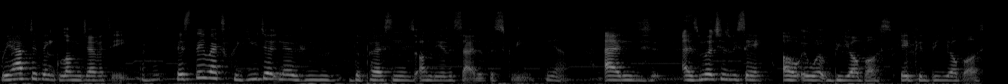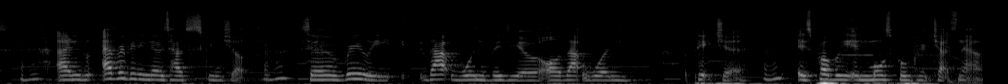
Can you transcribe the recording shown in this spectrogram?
We have to think longevity, because theoretically, you don't know who the person is on the other side of the screen. Yeah. And as much as we say, oh, it won't be your boss, it could be your boss. Mhm. And everybody knows how to screenshot. Mhm. So, really, that one video or that one picture Mhm. is probably in multiple group chats now.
